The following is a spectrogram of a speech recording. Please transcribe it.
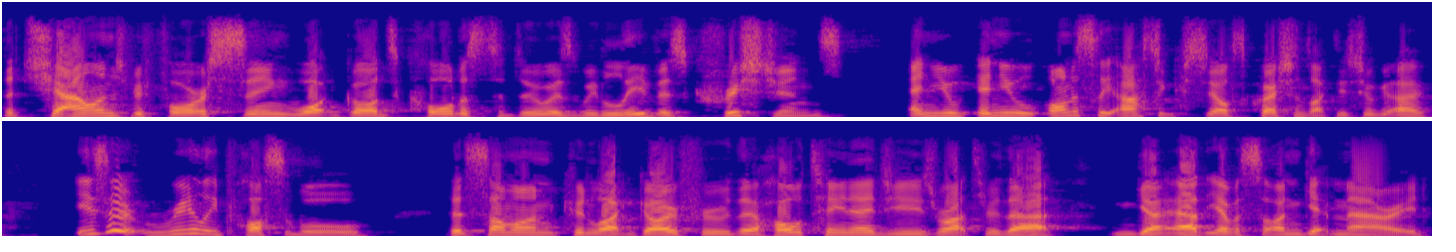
the challenge before us, seeing what God's called us to do as we live as Christians, and you and you honestly ask yourselves questions like this. You'll go, is it really possible that someone could like go through their whole teenage years, right through that, and go out the other side and get married,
